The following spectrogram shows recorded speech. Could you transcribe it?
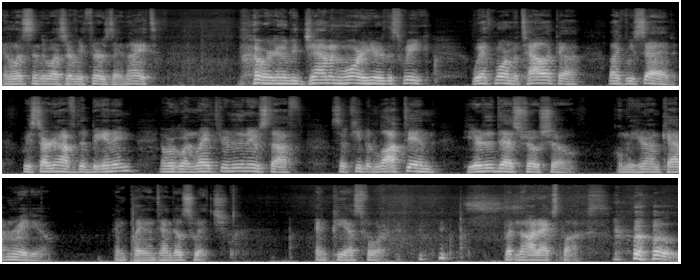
and listen to us every Thursday night. We're going to be jamming more here this week with more Metallica. Like we said, we're starting off at the beginning and we're going right through to the new stuff. So keep it locked in here to the Destro Show, only here on Cabin Radio, and play Nintendo Switch and PS4, but not Xbox. Oh,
